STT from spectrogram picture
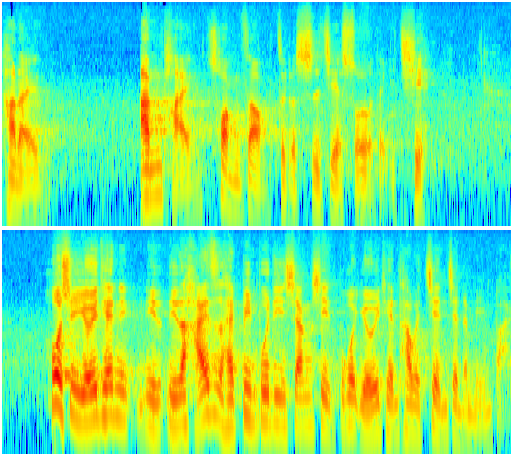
他来安排创造这个世界所有的一切。或许有一天你，你你的孩子还并不一定相信，不过有一天他会渐渐的明白，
